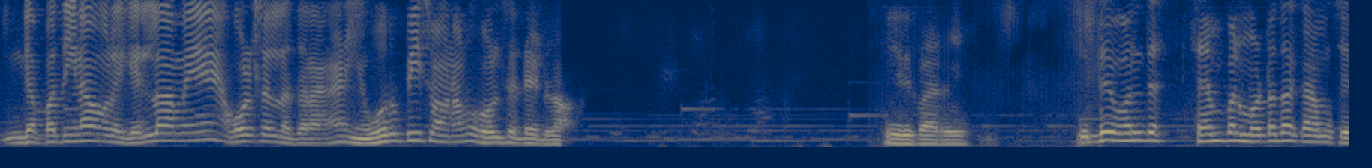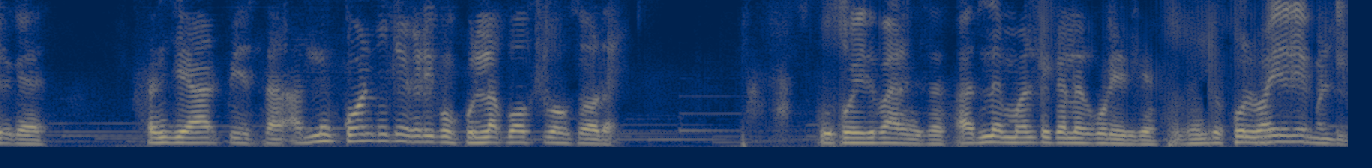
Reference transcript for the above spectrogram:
இங்க பாத்தீங்கன்னா உங்களுக்கு எல்லாமே ஹோல்சேல்ல தராங்க. நீங்க ஒரு பீஸ் வாங்கினாலும் ஹோல்சேல் ரேட் தான். இது பாருங்க இது வந்து சாம்பிள் மட்டும் தான் காமிச்சிருக்கேன் அஞ்சு ஆறு பீஸ் தான். அதுல குவான்டிட்டி கிடைக்கும். ஃபுல்லா பாக்ஸ் பாக்ஸோட இப்போ இது பாருங்க சார். அதுல மல்டி கலர் கூட இருக்கு. இது வந்து ஃபுல் ஒயிட் வயதிலே மல்டி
